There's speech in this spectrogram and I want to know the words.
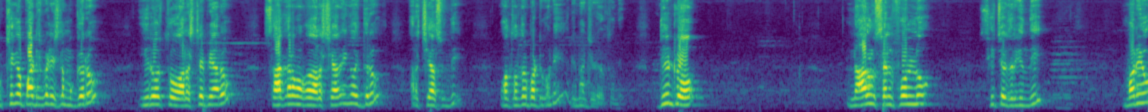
ముఖ్యంగా పార్టిసిపేట్ చేసిన ముగ్గురు ఈ రోజుతో అరెస్ట్ అయిపోయారు. సహకారం ఒక అరెస్ట్ చేయాలి ఇంకో ఇద్దరు అరెస్ట్ చేయాల్సి ఉంది. వాళ్ళు తొందర పట్టుకొని రిమాండ్ చేయడం జరుగుతుంది. దీంట్లో నాలుగు సెల్ ఫోన్లు సీజ్ జరిగింది. మరియు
